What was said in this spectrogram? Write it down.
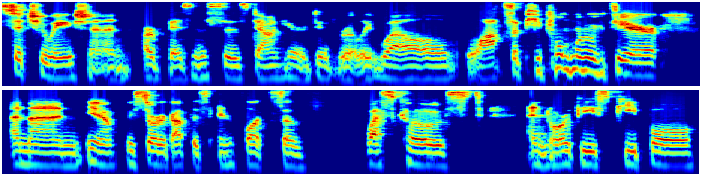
situation. Our businesses down here did really well. Lots of people moved here. And then, you know, we sort of got this influx of West Coast and Northeast people.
